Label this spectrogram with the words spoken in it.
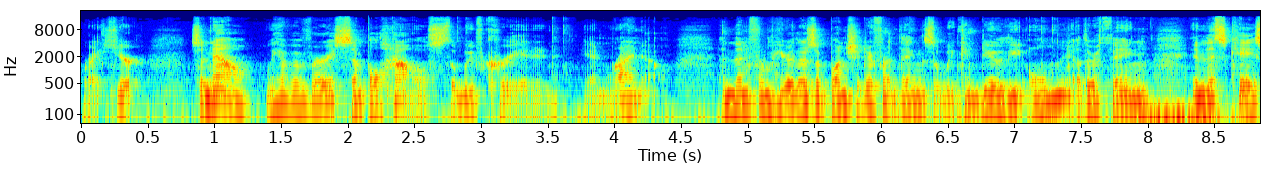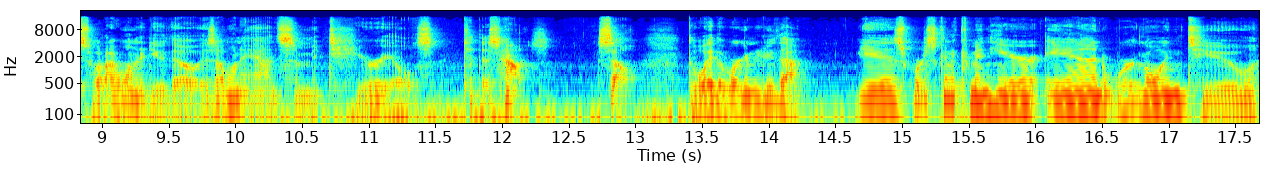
right here. So now we have a very simple house that we've created in Rhino. And then from here, there's a bunch of different things that we can do. The only other thing, in this case, what I want to do though, is I want to add some materials to this house. So the way that we're going to do that is we're just going to come in here and we're going to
